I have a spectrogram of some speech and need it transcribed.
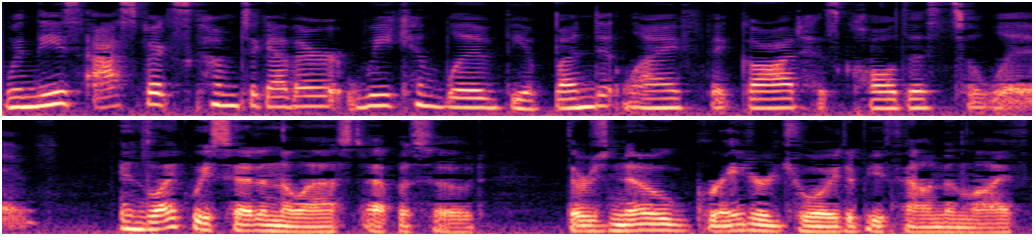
When these aspects come together, we can live the abundant life that God has called us to live. And like we said in the last episode, there's no greater joy to be found in life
